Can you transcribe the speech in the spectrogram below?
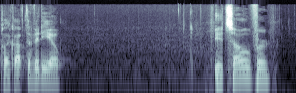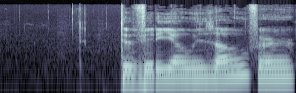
Click off the video. It's over. The video is over.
